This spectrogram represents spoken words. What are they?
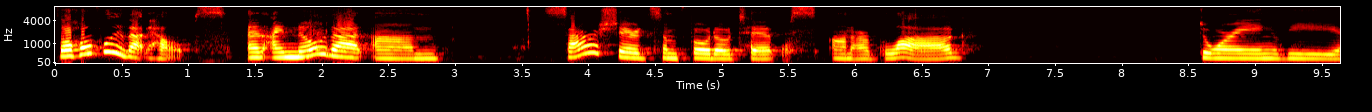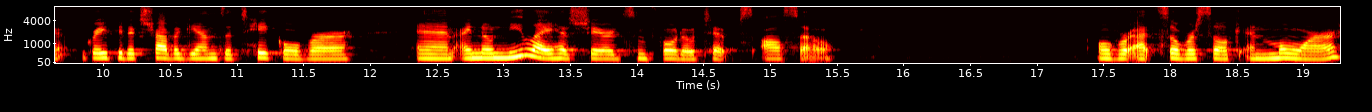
So hopefully that helps. And I know that um, Sarah shared some photo tips on our blog during the Great Bead Extravaganza takeover. And I know Nilay has shared some photo tips also over at Silver Silk and More.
